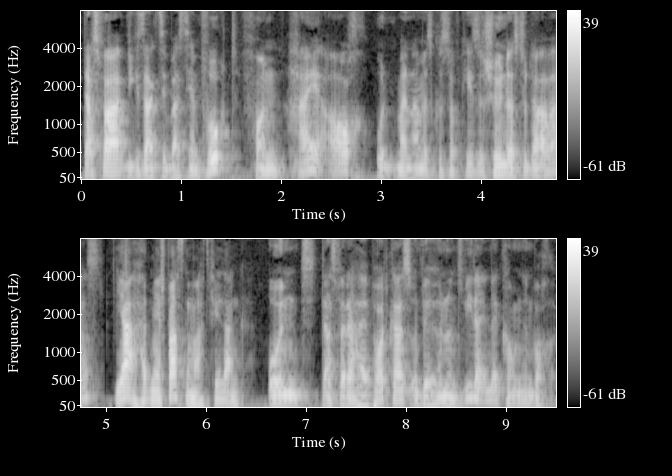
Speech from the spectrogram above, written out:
Das war, wie gesagt, Sebastian Vogt von Hi auch und mein Name ist Christoph Käse. Schön, dass du da warst. Ja, hat mir Spaß gemacht. Vielen Dank. Und das war der Hi Podcast und wir hören uns wieder in der kommenden Woche.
